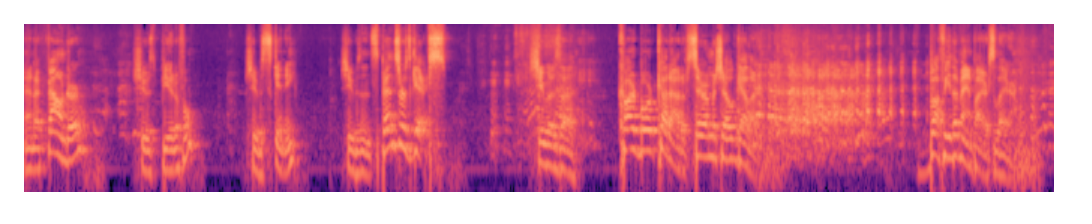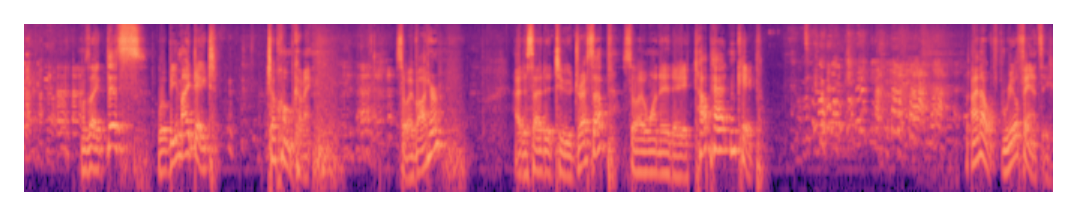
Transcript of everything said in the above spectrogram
and I found her. She was beautiful. She was skinny. She was in Spencer's Gifts. She was a cardboard cutout of Sarah Michelle Gellar. Buffy the Vampire Slayer. I was like, this will be my date to homecoming. So I bought her. I decided to dress up, so I wanted a top hat and cape. I know, real fancy.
